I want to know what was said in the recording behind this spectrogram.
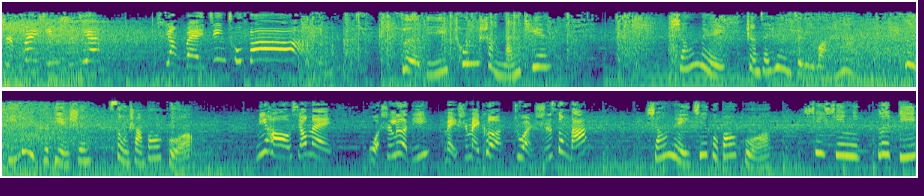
是飞行时间，向北京出发！”乐迪冲上蓝天。小美正在院子里玩呢，乐迪立刻变身送上包裹。你好，小美，我是乐迪，每时每刻准时送达。小美接过包裹，谢谢你，乐迪，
